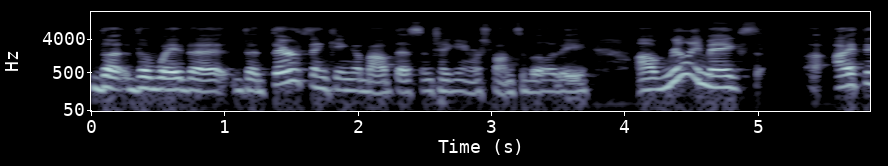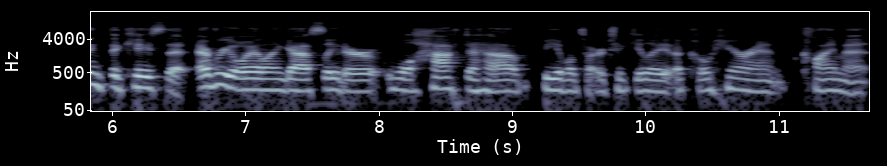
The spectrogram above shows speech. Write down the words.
the the way that that they're thinking about this and taking responsibility, uh, really makes uh, I think the case that every oil and gas leader will have to have be able to articulate a coherent climate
